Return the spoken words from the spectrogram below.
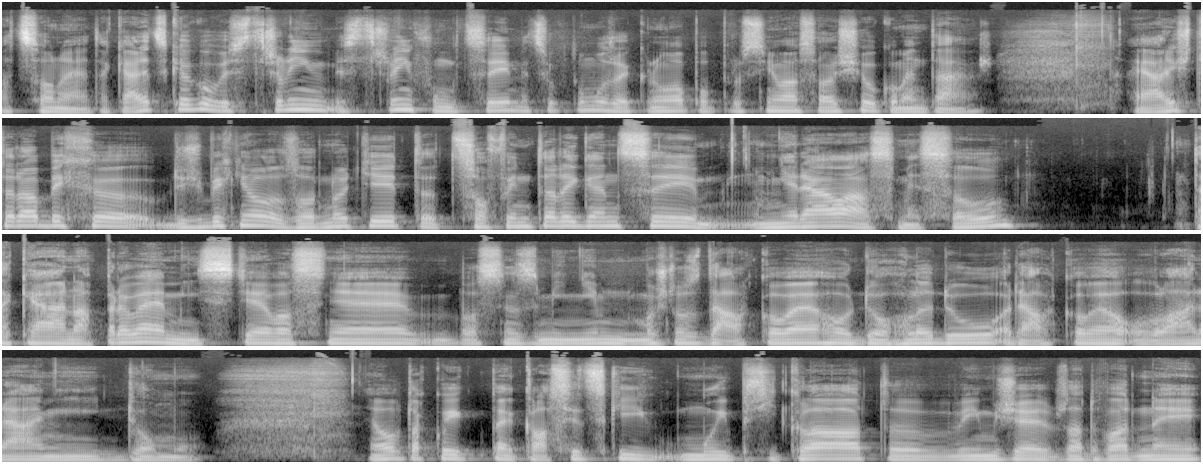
a co ne. Tak já vždycky jako vystřelím, vystřelím funkci, něco k tomu řeknu a poprosím vás dalšího komentář. A já když teda bych, když bych měl zhodnotit, co v inteligenci mě dává smysl, tak já na prvém místě vlastně, vlastně zmíním možnost dálkového dohledu a dálkového ovládání domu. Jo, takový klasický můj příklad. Vím, že za dva dny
